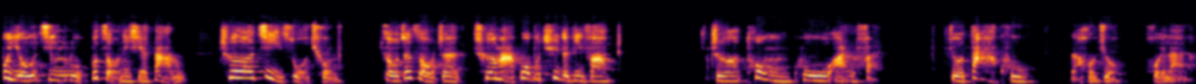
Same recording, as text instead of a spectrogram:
不由经路，不走那些大路。车迹所穷，走着走着，车马过不去的地方，则痛哭而返，就大哭，然后就回来了。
